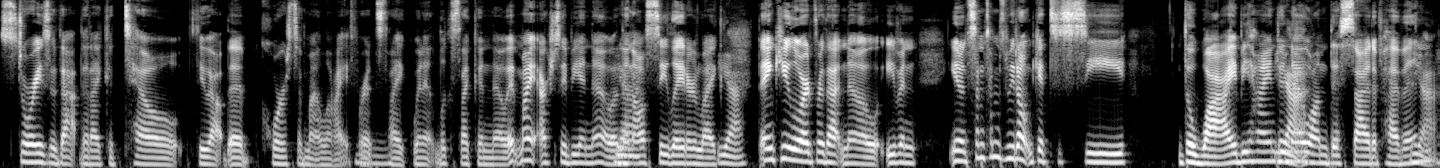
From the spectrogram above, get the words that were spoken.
stories of that that I could tell throughout the course of my life where it's Mhm. like when it looks like a no, it might actually be a no. And then I'll see later like Yeah. thank you lord for that no even you know sometimes we don't get to see the why behind a Yeah. no on this side of heaven Yeah.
